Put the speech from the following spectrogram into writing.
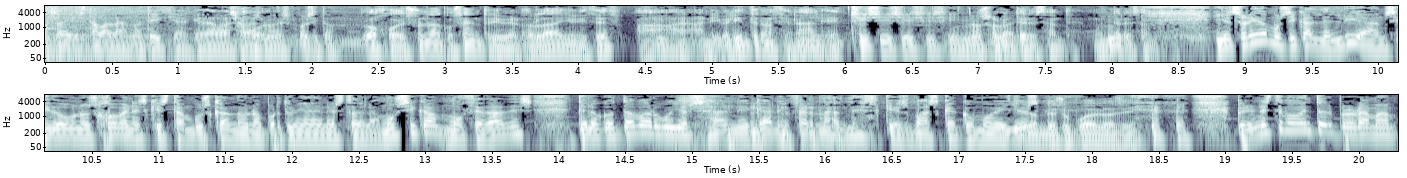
Pues ahí estaba la noticia que dabas a nueve expósito. Ojo, es una cosa entre Iberdrola y UNICEF a, a, nivel internacional, ¿eh? Sí, sí, sí, sí, sí no solo Muy interesante, muy interesante. Y el sonido musical del día han sido unos jóvenes que están buscando una oportunidad en esto de la música, mocedades. Te lo contaba orgullosa Necane Fernández, que es vasca como ellos. Son de su pueblo, sí. Pero en este momento del programa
